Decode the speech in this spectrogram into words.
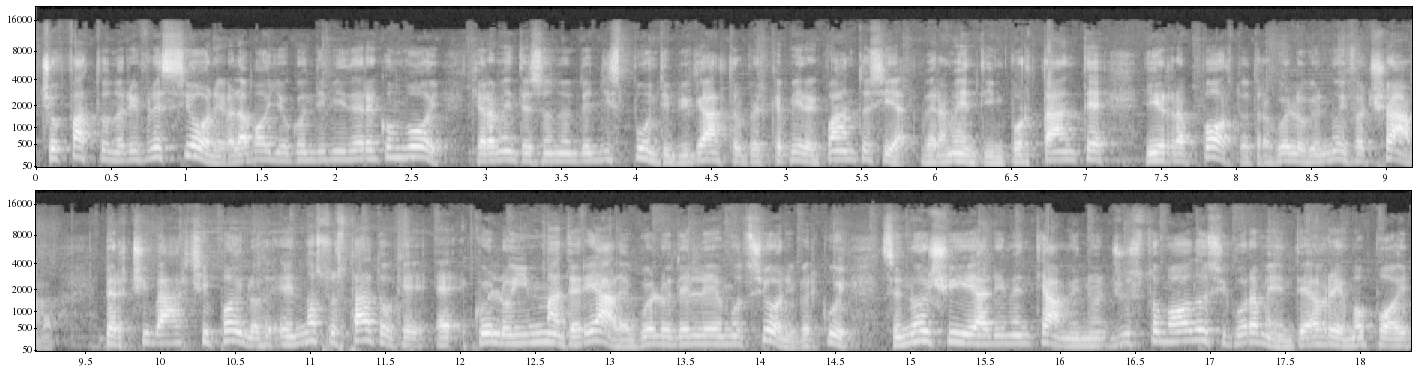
ci ho fatto una riflessione, la voglio condividere con voi, chiaramente sono degli spunti più che altro per capire quanto sia veramente importante il rapporto tra quello che noi facciamo per cibarci, poi lo, è il nostro stato che è quello immateriale, quello delle emozioni, per cui se noi ci alimentiamo in un giusto modo sicuramente avremo poi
